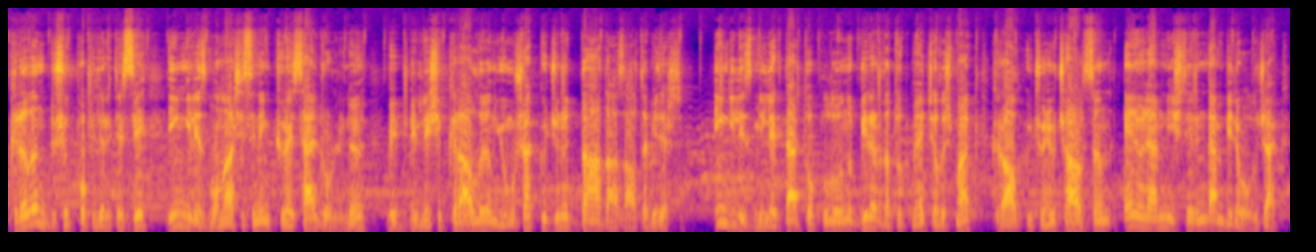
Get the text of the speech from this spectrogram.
Kralın düşük popülaritesi İngiliz monarşisinin küresel rolünü ve Birleşik Krallığın yumuşak gücünü daha da azaltabilir. İngiliz Milletler Topluluğunu bir arada tutmaya çalışmak Kral 3. Charles'ın en önemli işlerinden biri olacak.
